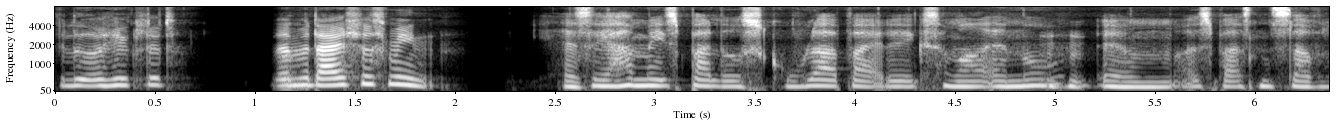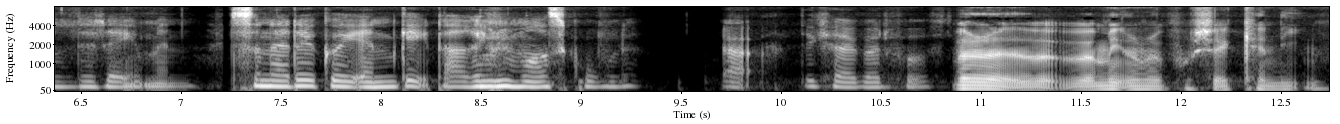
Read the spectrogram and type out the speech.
Det lyder hyggeligt. Hvad med dig, Jasmin? Altså, jeg har mest bare lavet skolearbejde, ikke så meget andet. Mhm. øhm, og så bare sådan slappet lidt af, men sådan er det at gå i 2G. Der er rimelig meget skole. Ja, det kan jeg godt forstå. hvad, hvad, hvad mener du med projekt Kanin?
